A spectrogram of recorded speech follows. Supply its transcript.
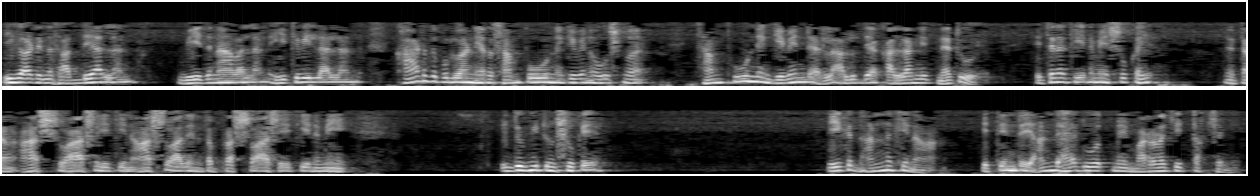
ඊගාටන සද්දය අල්ලන්නේ වේදනාව අල්ලන්න, හිතවිල්ල අල්ලන්න. කාටද පුළුවන් අර සම්පූර්ණ ගෙවෙන හුස්ම සම්පූර්ණයෙන් ගෙවෙන්න ඇරලා අලුත් දෙයක් අල්ලන්නෙත් නැතුව එතන තියෙන මේ සුඛය නැත්නම් ආශ්වාසයේ තියෙන ආස්වාදය නැත්නම් ප්‍රශ්වාසයේ තියෙන මේ ඉදුමිතු සුඛය. ඒක දන්න කෙනා එතෙන්ට යන්න හැදුවොත් මේ මරණ චිත්තක්ෂණේ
